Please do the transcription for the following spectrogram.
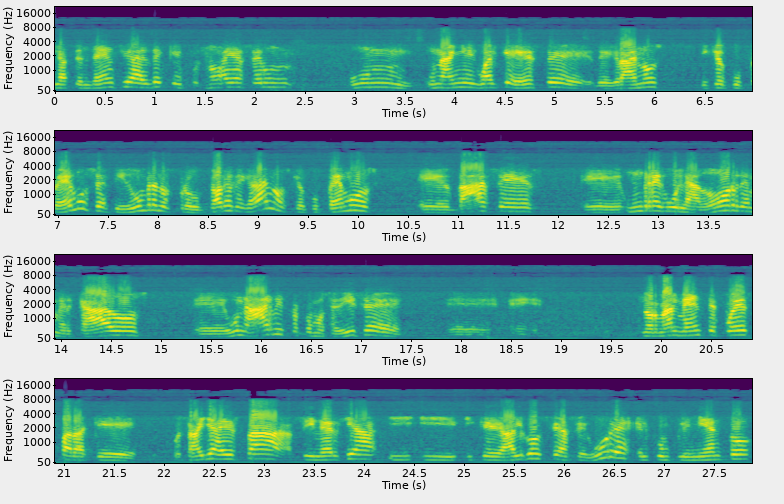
la tendencia es de que pues no vaya a ser un, un, año igual que este de granos y que ocupemos certidumbre los productores de granos, que ocupemos eh, bases, eh, un regulador de mercados, eh, un árbitro, como se dice normalmente, pues para que pues haya esta sinergia y, y, y que algo se asegure el cumplimiento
